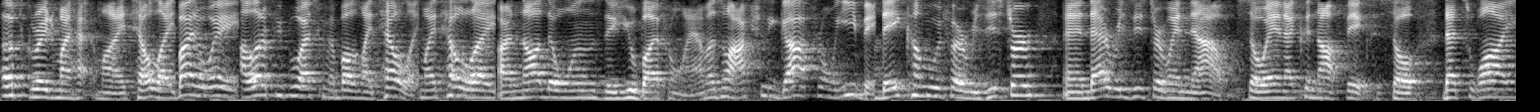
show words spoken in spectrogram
upgrade my my tail light. By the way, a lot of people ask me about my tail light. My tail light are not the ones that you buy from Amazon. I actually got from eBay. They come with a resistor and that resistor went out. So, and I could not fix. So that's why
